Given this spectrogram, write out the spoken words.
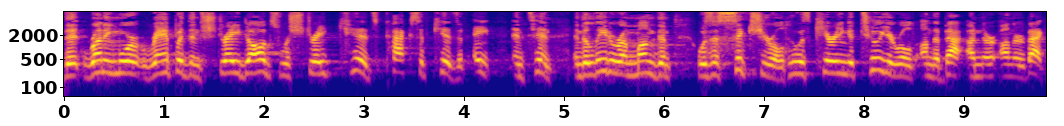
that running more rampant than stray dogs were stray kids, packs of kids of eight and ten. And the leader among them was a six-year-old who was carrying a two-year-old on the back, on their, on their back.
